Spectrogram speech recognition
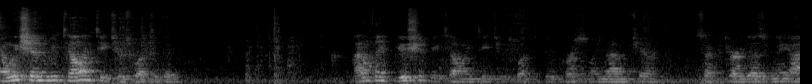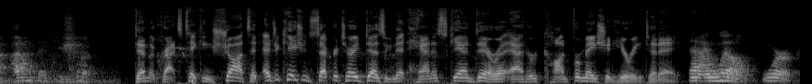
And we shouldn't be telling teachers what to do. I don't think you should be telling teachers what to do personally, Madam Chair, Secretary Designee. I, I don't think you should. Democrats taking shots at Education Secretary Designate Hanna Skandera at her confirmation hearing today. That I will work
